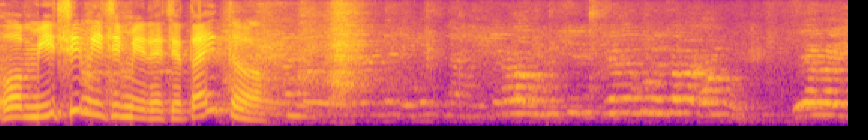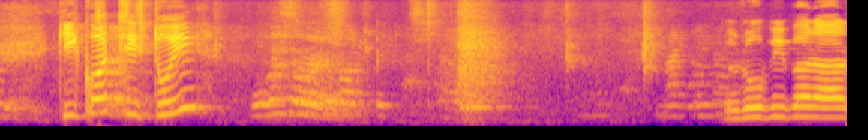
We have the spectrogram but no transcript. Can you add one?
ও মিছি মিছি মেরেছে তাই তো? কি করছিস তুই? রবিবার আর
